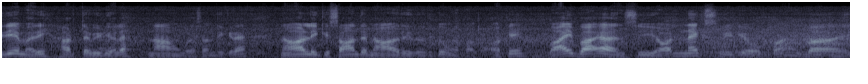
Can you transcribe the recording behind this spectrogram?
இதே மாதிரி அடுத்த வீடியோவில் நான் உங்களை சந்திக்கிறேன். நாளைக்கு சாயந்தரம் ஆறு இருபதுக்கு உங்களை பார்க்கலாம். Okay bye bye and see all next video bye bye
